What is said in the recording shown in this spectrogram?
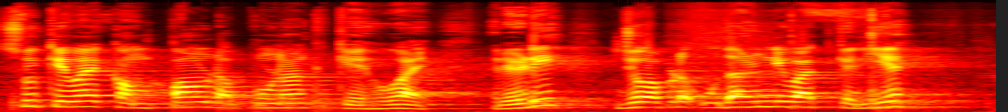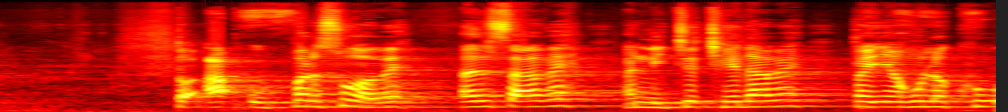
શું કહેવાય? કમ્પાઉન્ડ અપૂર્ણાંક કહેવાય. રેડી જો આપણે ઉદાહરણની વાત કરીએ, તો આ ઉપર શું આવે? અંશ આવે અને નીચે છેદ આવે. તો અહીંયા હું લખું,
